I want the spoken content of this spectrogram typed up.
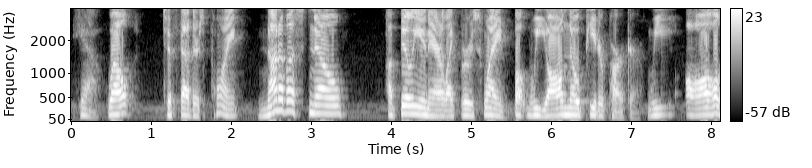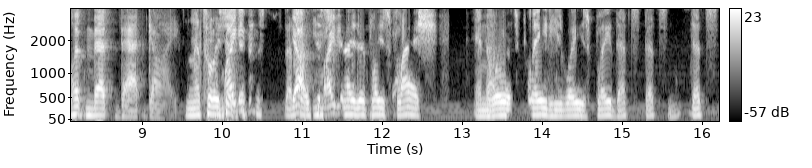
Yeah. Well, to Fether's point, none of us know a billionaire like Bruce Wayne, but we all know Peter Parker. We all have met that guy. and that's what i said even- that's yeah, why this might- guy that plays flash and the Yeah. way it's played his way he's played that's that's that's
